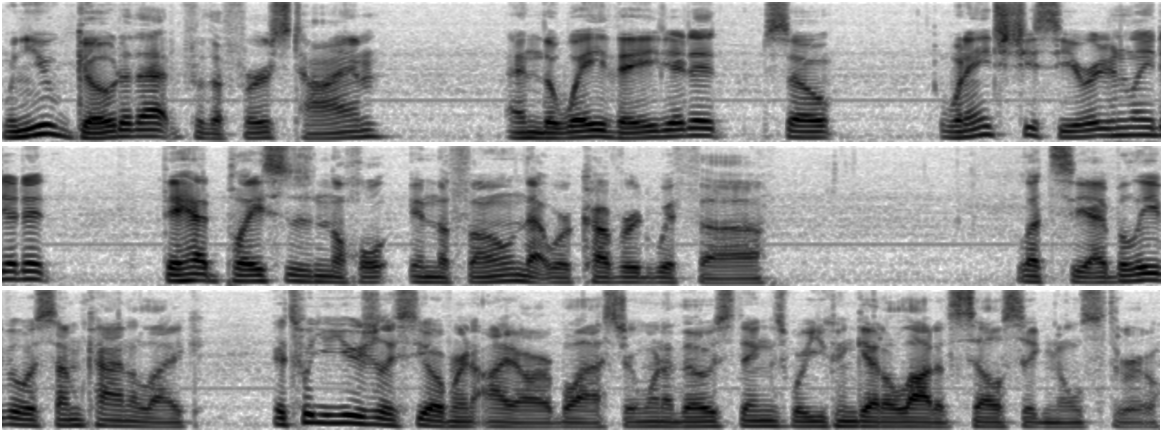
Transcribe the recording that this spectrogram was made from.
when you go to that for the first time, and the way they did it, so when HTC originally did it, they had places in the whole in the phone that were covered with, uh, let's see, I believe it was some kind of like it's what you usually see over an IR blaster, one of those things where you can get a lot of cell signals through.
